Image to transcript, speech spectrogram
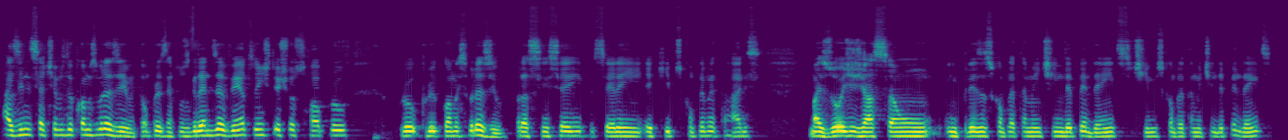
as iniciativas do e-commerce Brasil. Então, por exemplo, os grandes eventos a gente deixou só para o e-commerce Brasil, para assim serem, serem equipes complementares, mas hoje já são empresas completamente independentes, times completamente independentes,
